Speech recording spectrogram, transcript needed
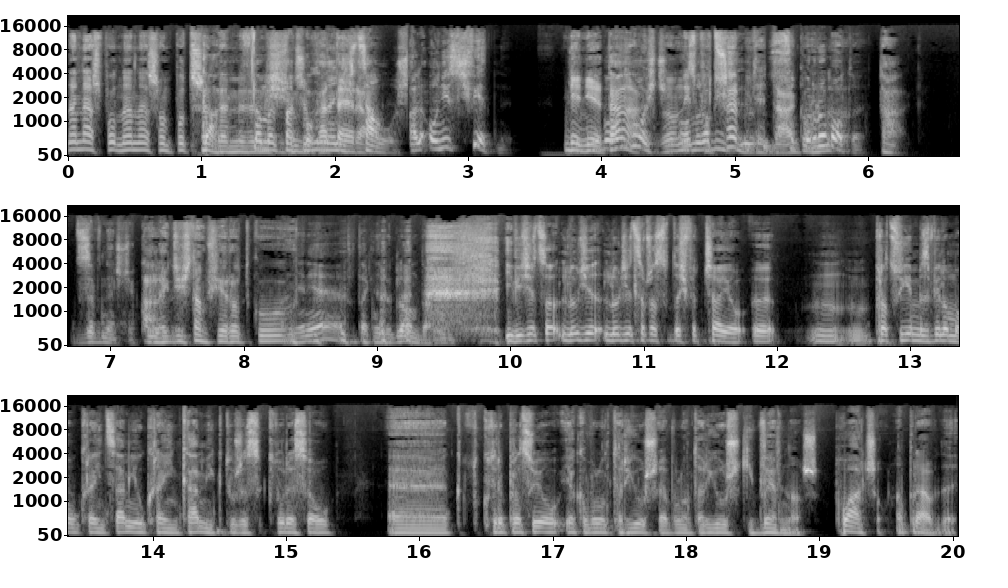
na, nasz, na naszą potrzebę Tak, my wymyśliliśmy patrzymy na nich bohatera. całość. Ale on jest świetny. Nie, nie, tak, on On jest potrzebny, super tak. robotę. Tak, Zewnętrznie. ale gdzieś tam w środku... Nie, nie, to tak nie wygląda. I wiecie co, ludzie, ludzie cały czas to doświadczają. Y, mm, Pracujemy z wieloma Ukraińcami, Ukrainkami, którzy, które są, e, które pracują jako wolontariusze, wolontariuszki wewnątrz. Płaczą, naprawdę.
